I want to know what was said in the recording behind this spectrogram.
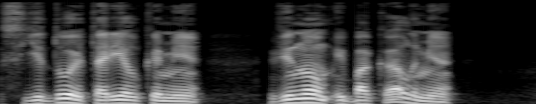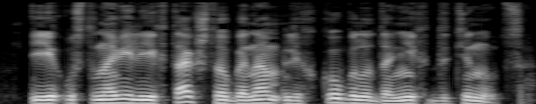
с едой, тарелками, вином и бокалами и установили их так, чтобы нам легко было до них дотянуться.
